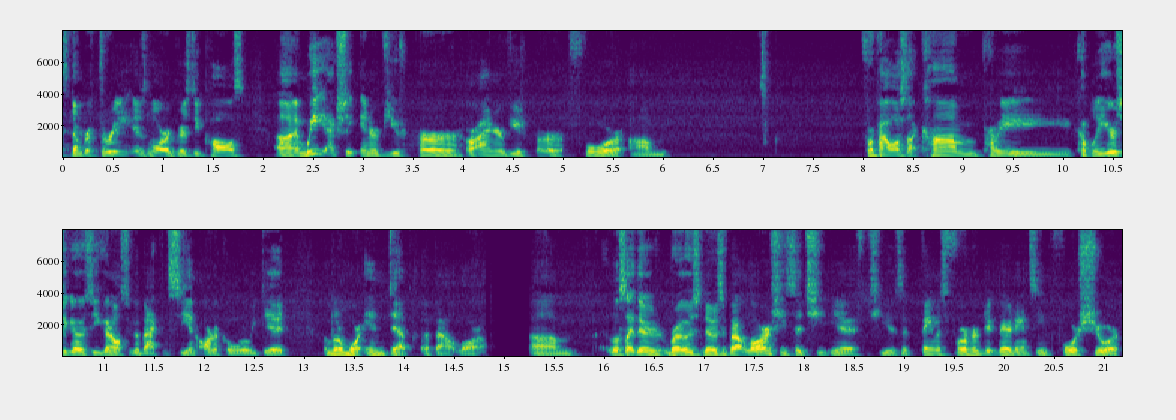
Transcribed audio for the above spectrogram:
That's number three is Laura Grizzlypaws. Uh, and we actually interviewed her, or I interviewed her for um, for powwows.com probably a couple of years ago. So you can also go back and see an article where we did a little more in depth about Laura. Um, looks like there Rose knows about Laura. She said she you know she is famous for her bear dancing for sure.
